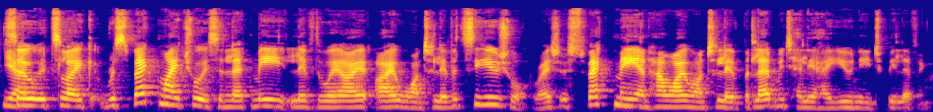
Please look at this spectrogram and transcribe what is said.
Yeah. So it's like respect my choice and let me live the way I, I want to live. It's the usual, right? Respect me and how I want to live, but let me tell you how you need to be living.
